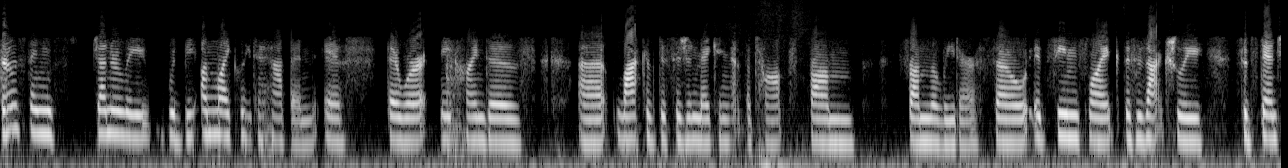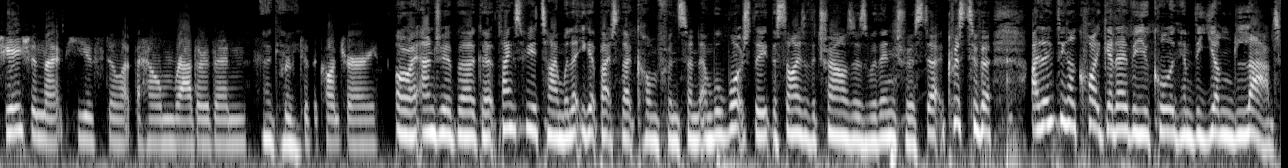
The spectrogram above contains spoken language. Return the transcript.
those things generally would be unlikely to happen if there were any kind of uh, lack of decision making at the top from from the leader. So it seems like this is actually substantiation that he is still at the helm rather than proof to the contrary. All right, Andrea Berger, thanks for your time. We'll let you get back to that conference and, and we'll watch the, the size of the trousers with interest. Uh, Christopher, I don't think I'll quite get over you calling him the young lad,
